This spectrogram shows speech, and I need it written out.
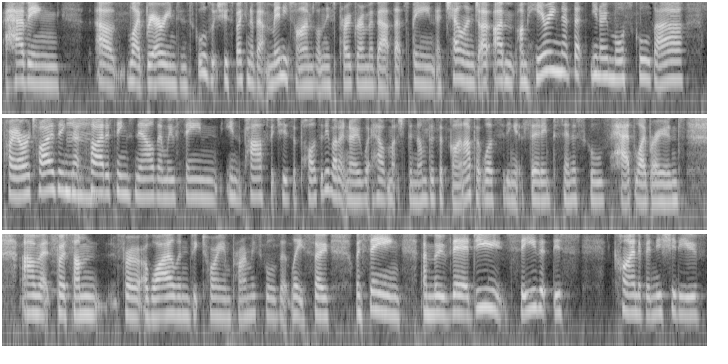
having uh, librarians in schools, which you've spoken about many times on this program about that's been a challenge. I, am I'm, I'm hearing that that you know more schools are prioritising mm. that side of things now than we've seen in the past, which is a positive. I don't know what, how much the numbers have gone up. It was sitting at 13% of schools had librarians um, for some for a while in Victorian primary schools at least. So we're seeing a move there. Do you see that this kind of initiative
